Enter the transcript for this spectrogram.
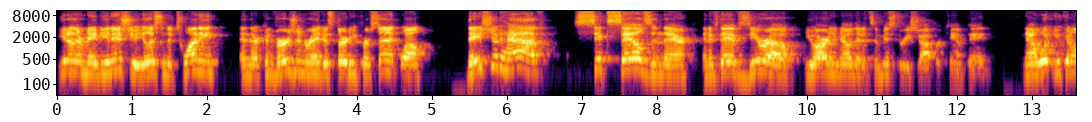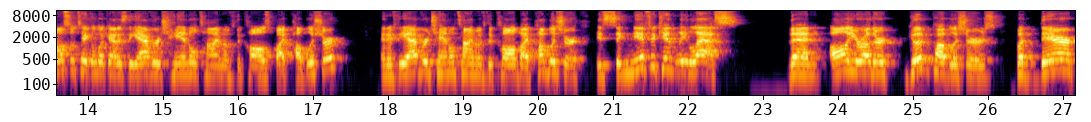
you know, there may be an issue. You listen to 20 and their conversion rate is 30%. Well, they should have six sales in there. And if they have zero, you already know that it's a mystery shopper campaign. Now, what you can also take a look at is the average handle time of the calls by publisher. And if the average handle time of the call by publisher is significantly less than all your other good publishers, but their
